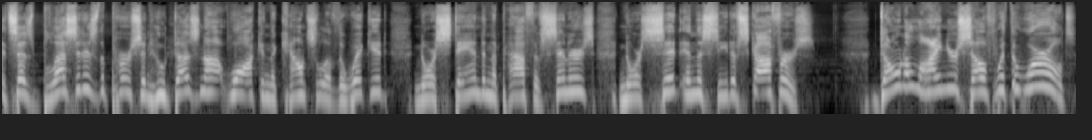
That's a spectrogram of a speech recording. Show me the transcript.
It says, Blessed is the person who does not walk in the counsel of the wicked, nor stand in the path of sinners, nor sit in the seat of scoffers. Don't align yourself with the world.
